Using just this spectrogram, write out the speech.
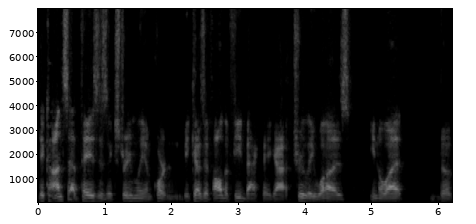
the concept phase is extremely important because if all the feedback they got truly was, you know what, the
